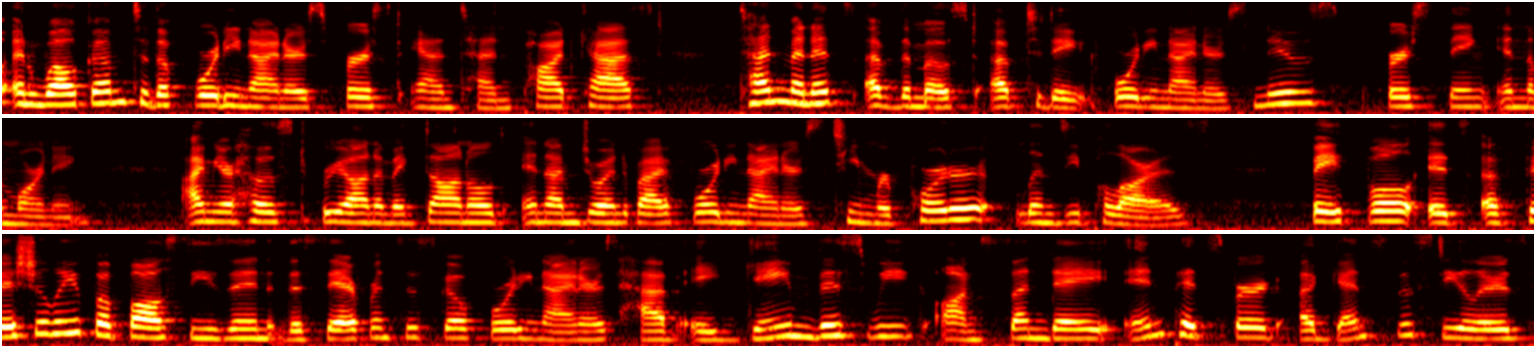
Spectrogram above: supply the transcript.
and welcome to the 49ers First and 10 podcast. 10 minutes of the most up to date 49ers news, first thing in the morning. I'm your host, Brianna McDonald, and I'm joined by 49ers team reporter, Lindsay Pallares. Faithful, it's officially football season. The San Francisco 49ers have a game this week on Sunday in Pittsburgh against the Steelers.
